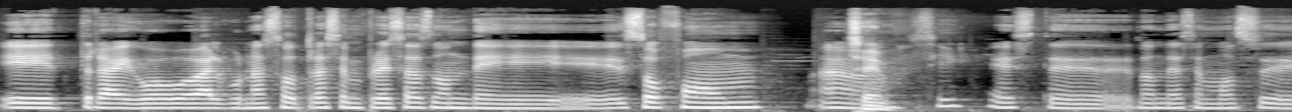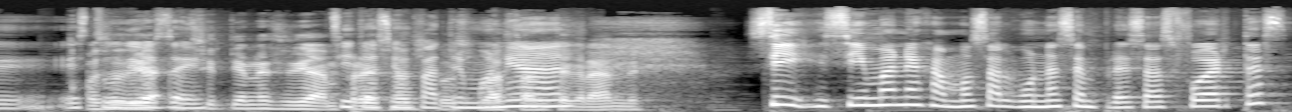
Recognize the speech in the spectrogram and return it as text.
Eh, traigo algunas otras empresas donde Sofom, ah, Sí. sí, este, donde hacemos eh, O sea, estudios ya- de... sí tienes ya situación empresas pues, patrimonial. bastante grandes. Sí, sí manejamos algunas empresas fuertes,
